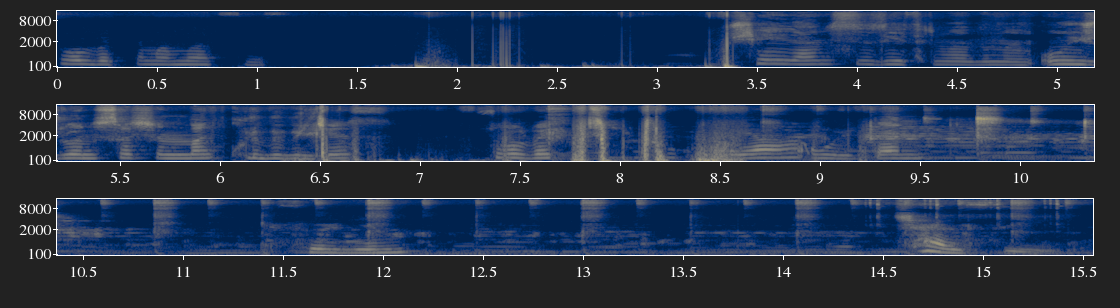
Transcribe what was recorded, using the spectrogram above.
Sol bekten anlarsınız. Bu şeyden siz getirin adını. Oyuncuların saçlarından kulübü bileceğiz. Sol bek ya o yüzden söyleyeyim. Chelsea.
